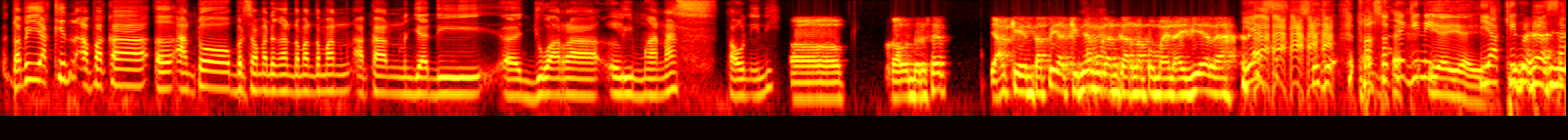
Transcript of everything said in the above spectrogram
Tapi yakin apakah eh, Anto bersama dengan teman-teman akan menjadi eh, juara Limanas tahun ini? Eh, kalau dari saya yakin, tapi yakinnya Keren. bukan karena pemain IBL ya. yes, setuju. Maksudnya gini, Iya, iya, iya. yakin bisa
